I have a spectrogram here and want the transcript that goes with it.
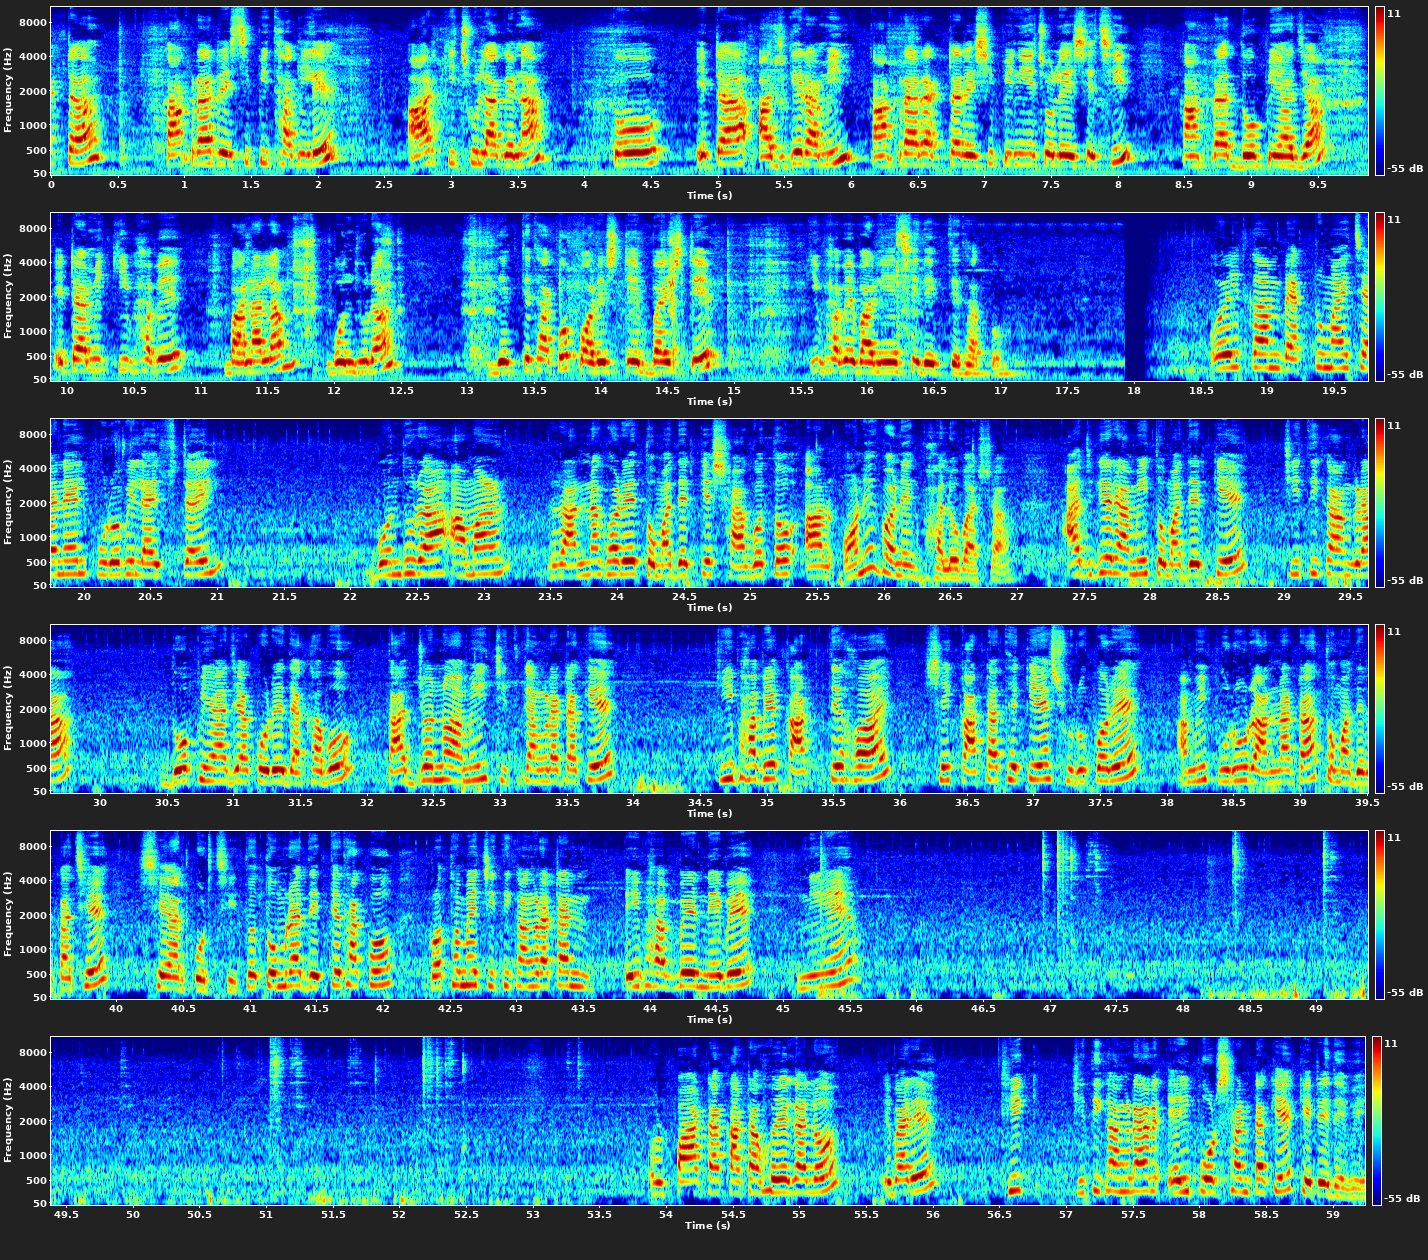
একটা কাঁকড়ার রেসিপি থাকলে আর কিছু লাগে না। তো এটা আজকের আমি কাঁকড়ার একটা রেসিপি নিয়ে চলে এসেছি, কাঁকড়ার দো পেঁয়াজা। এটা আমি কীভাবে বানালাম বন্ধুরা, দেখতে থাকো পরে স্টেপ বাই স্টেপ কীভাবে বানিয়েছি দেখতে থাকো। Welcome back to my channel Purbi lifestyle. বন্ধুরা, আমার রান্নাঘরে তোমাদেরকে স্বাগত আর অনেক অনেক ভালোবাসা। আজকের আমি তোমাদেরকে চিতি কাঁকড়া দো পেঁয়াজা করে দেখাবো। তার জন্য আমি চিতি কাঁকড়াটাকে কীভাবে কাটতে হয়, সেই কাটা থেকে শুরু করে আমি পুরো রান্নাটা তোমাদের কাছে শেয়ার করছি। তো তোমরা দেখতে থাকো, প্রথমে চিতি কাঁকড়াটা এইভাবে নেবে, নিয়ে ওর পাটা কাটা হয়ে গেল। এবারে ঠিক চিতি কাঁকড়ার এই পোর্শনটাকে কেটে দেবে।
